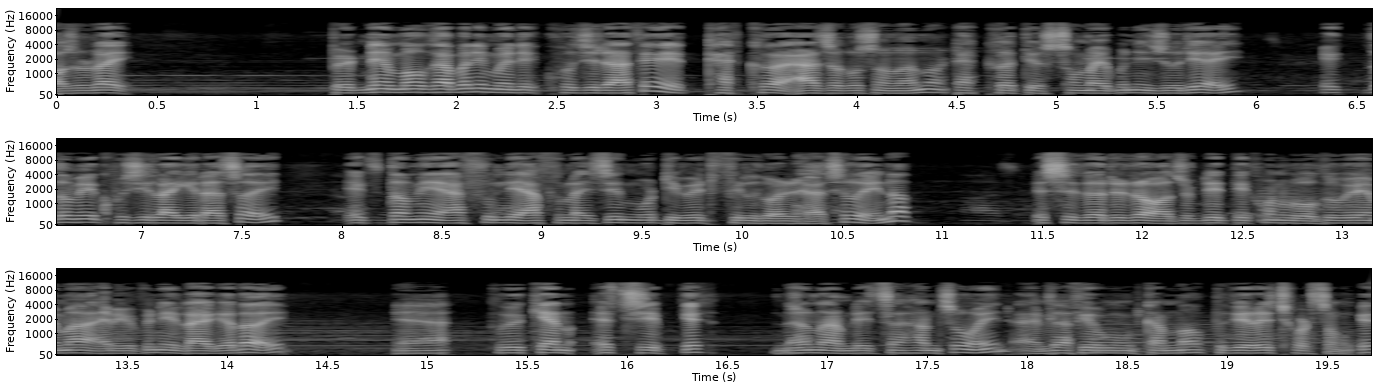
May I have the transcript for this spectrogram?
हजुरलाई भेट्ने मौका पनि मैले खोजिरहेको थिएँ। ठ्याक्क आजको समयमा ठ्याक्क त्यो समय पनि जोड्यो है। एकदमै खुसी लागिरहेछ है। एकदमै आफूले आफूलाई चाहिँ मोटिभेट फिल गरिरहेको छु होइन? यसै गरेर हजुरले देखाउनु भएको वेमा हामी पनि लागेर है यहाँ वी क्यान एचिभ के? जुन हामीले चाहन्छौँ है हामीले आफ्नो काममा पुगेरै छोड्छौँ कि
